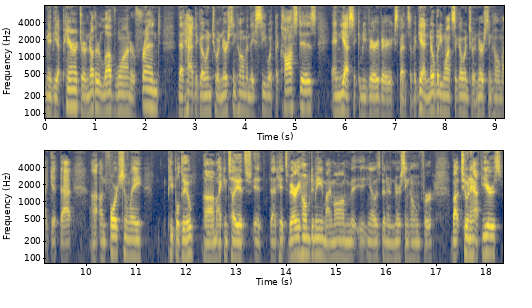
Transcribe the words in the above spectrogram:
maybe a parent or another loved one or friend that had to go into a nursing home and they see what the cost is. And yes, it can be very, very expensive. Again, nobody wants to go into a nursing home. I get that. Uh, unfortunately, people do. Um, I can tell you it's it that hits very home to me. My mom, you know, has been in a nursing home for about two and a half years.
